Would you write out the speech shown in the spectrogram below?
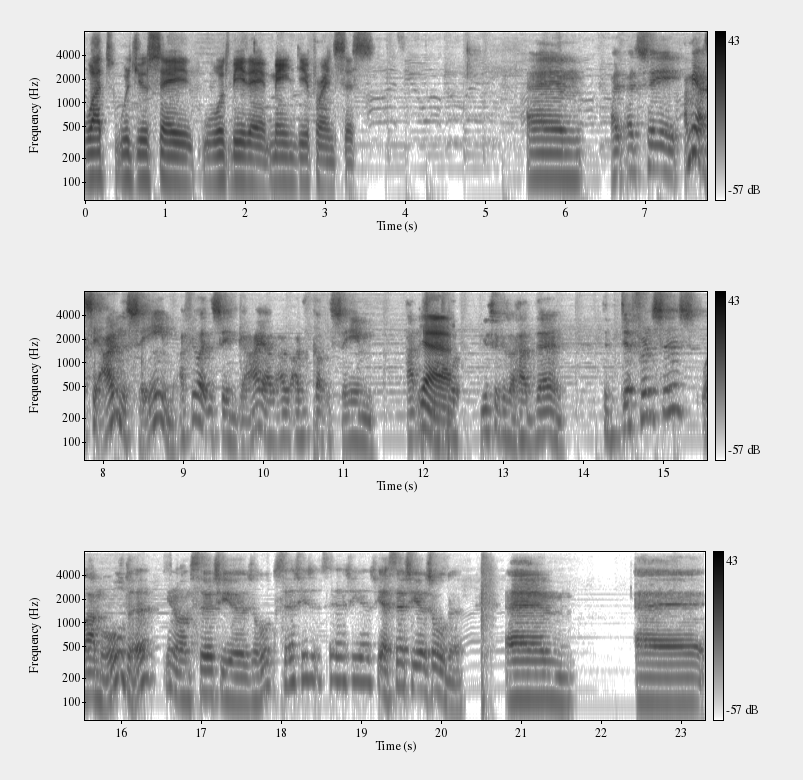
what would you say would be the main differences? Um, I, would say, I mean, I'd say I'm the same. I feel like the same guy. I, have got the same attitude yeah. music as I had then. The differences, well, I'm older. You know, I'm 30 years old. 30 is it 30 years? Yeah, 30 years older. Um, uh,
